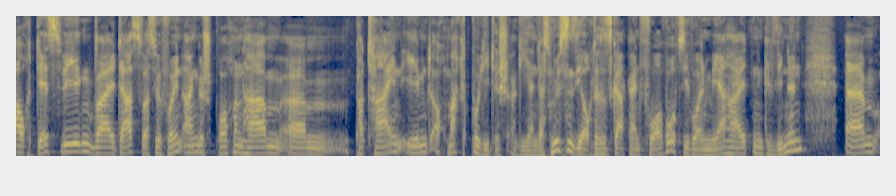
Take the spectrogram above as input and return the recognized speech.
auch deswegen, weil das, was wir vorhin angesprochen haben, ähm, Parteien eben auch machtpolitisch agieren. Das müssen sie auch, das ist gar kein Vorwurf. Sie wollen Mehrheiten gewinnen. Ähm,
